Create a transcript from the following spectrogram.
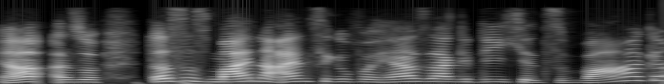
Ja, also das ist meine einzige Vorhersage, die ich jetzt wage.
